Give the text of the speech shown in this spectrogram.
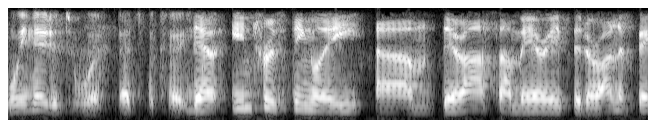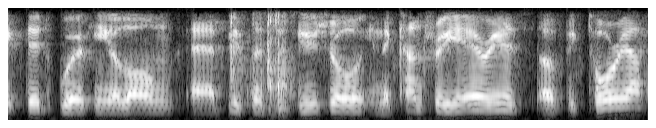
We need it to work. That's the key. Now, interestingly, um, there are some areas that are unaffected, working along uh, business as usual in the country areas of Victoria,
